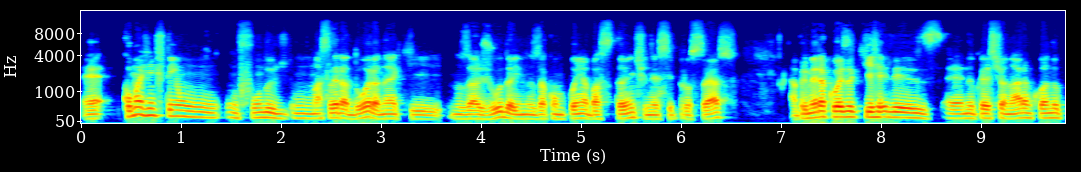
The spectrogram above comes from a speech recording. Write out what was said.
É, como a gente tem um, um, fundo, uma aceleradora, né, que nos ajuda e nos acompanha bastante nesse processo, A primeira coisa que eles é, nos questionaram quando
